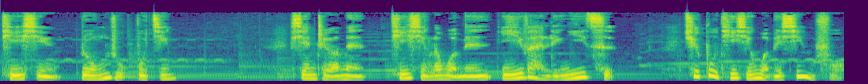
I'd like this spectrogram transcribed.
提醒荣辱不惊，先哲们提醒了我们一万零一次，却不提醒我们幸福。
